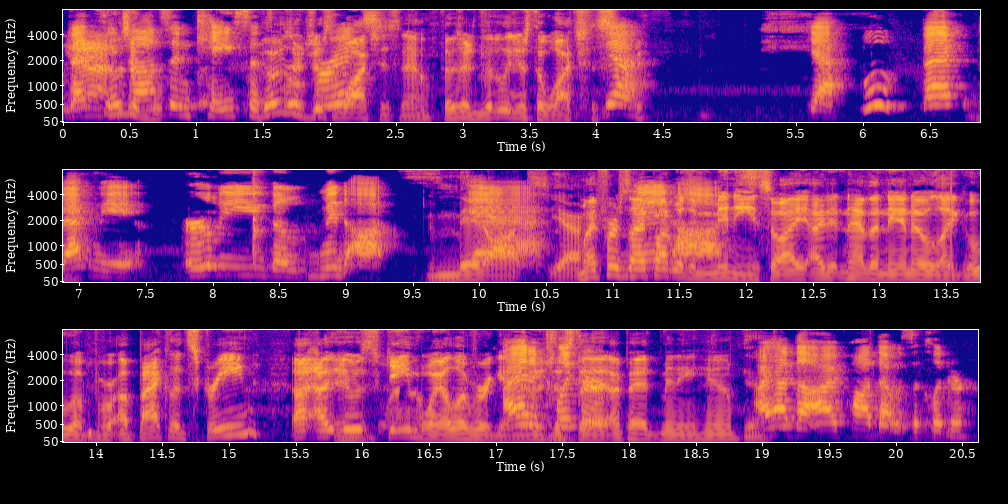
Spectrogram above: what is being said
a yeah. Betsey Those are- Johnson case. That's Those are just it. watches now. Those are literally just the watches. Yeah, yeah. Woo. Back back in the early the mid aughts. mid aughts. Yeah. My first iPod was a mini, so I, I didn't have the nano like ooh a, a backlit screen. I, I, it was Game Boy all over again. I had it a was just the clicker. iPod Mini. Yeah. Yeah. I had the iPod that was the clicker,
